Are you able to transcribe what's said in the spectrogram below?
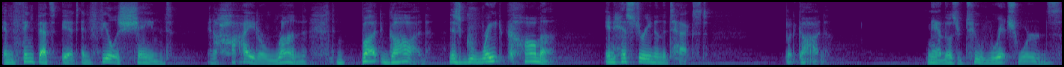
and think that's it and feel ashamed and hide or run. But God, this great comma in history and in the text, but God. Man, those are two rich words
